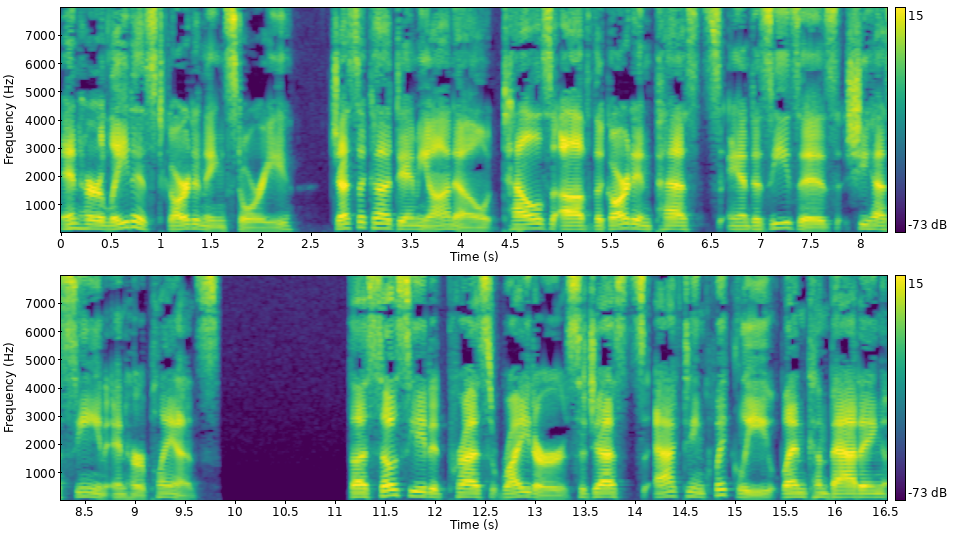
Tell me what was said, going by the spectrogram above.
In her latest gardening story, Jessica Damiano tells of the garden pests and diseases she has seen in her plants. The Associated Press writer suggests acting quickly when combating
